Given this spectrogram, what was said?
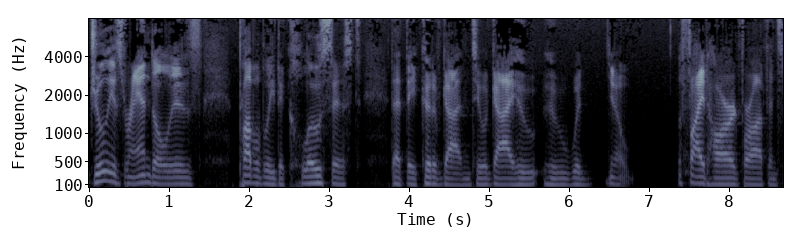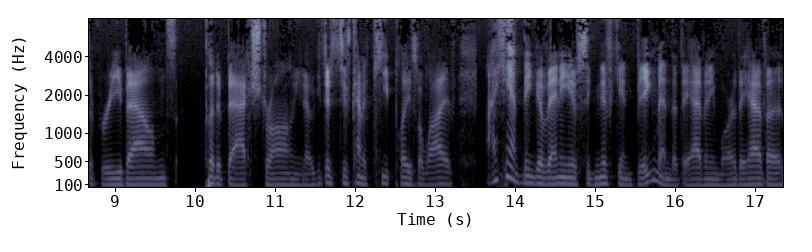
Julius Randle is probably the closest that they could have gotten to a guy who who would you know fight hard for offensive rebounds, put it back strong, you know, just just kind of keep plays alive. I can't think of any of significant big men that they have anymore. They have a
